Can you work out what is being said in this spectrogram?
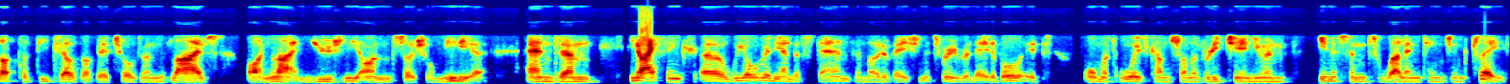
lots of details of their children's lives online, usually on social media. And um, you know, I think uh, we all really understand the motivation. It's very relatable. It almost always comes from a very genuine, innocent, well-intentioned place.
